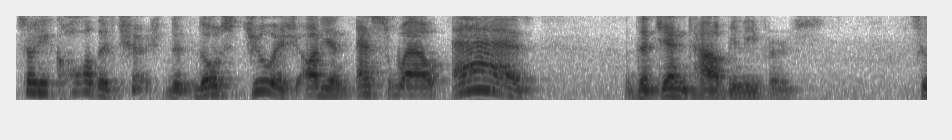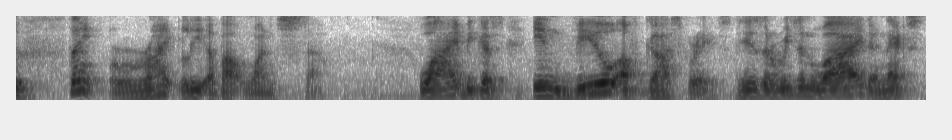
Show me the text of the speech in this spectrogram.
So he called the church, the, those Jewish audience, as well as the Gentile believers, to think rightly about oneself. Why? Because in view of God's grace, this is the reason why. The next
